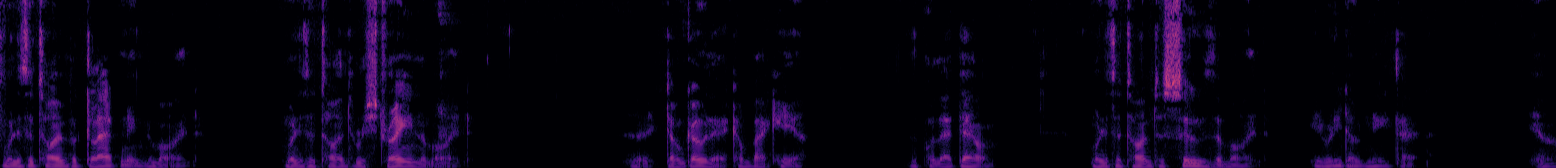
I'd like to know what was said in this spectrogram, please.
When is the time for gladdening the mind? When is the time to restrain the mind? Don't go there, come back here. Put that down. When is the time to soothe the mind? You really don't need that. Yeah.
